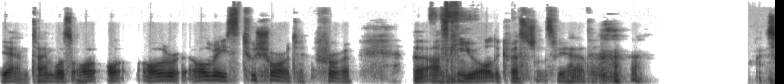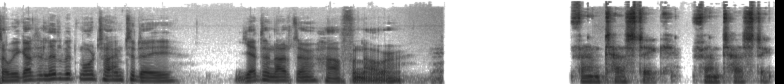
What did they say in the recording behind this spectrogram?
Yeah, and time was all, all, all, always too short for uh, asking you all the questions we had. so we got a little bit more time today. Yet another half an hour. Fantastic. Fantastic.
